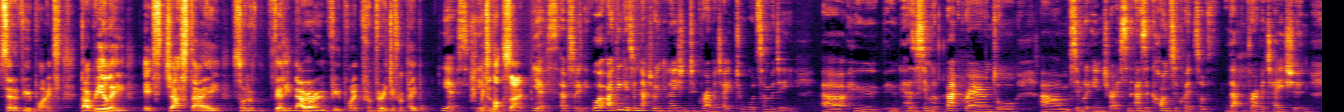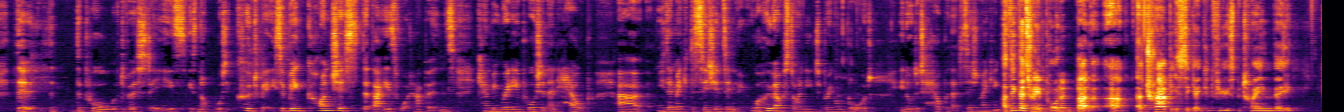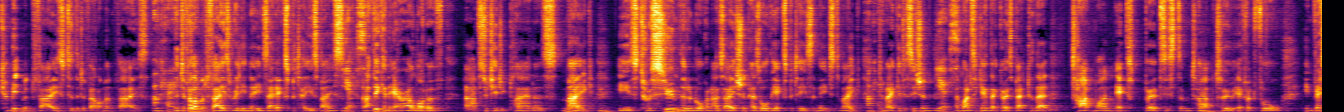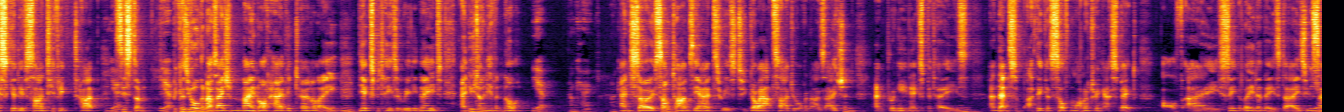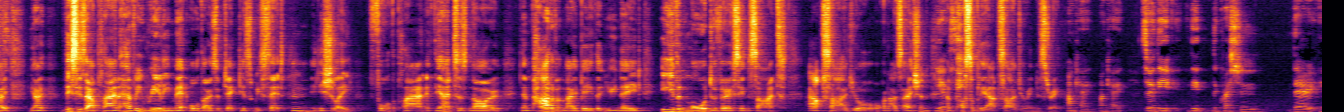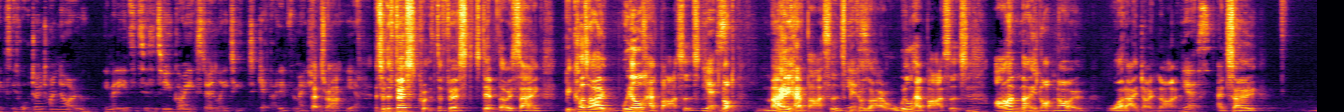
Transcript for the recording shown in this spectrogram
set of viewpoints, but really it's just a sort of fairly narrow viewpoint from very different people, Yes. Yeah. which is not the same. Yes, absolutely. Well, I think it's a natural inclination to gravitate towards somebody uh, who who has a similar background or um, similar interests, and as a consequence of that gravitation, the, the the pool of diversity is is not what it could be. So being conscious that that is what happens can be really important and help uh, you then make decisions in well, who else do I need to bring on board in order to help with that decision making? I think that's really important, but uh, a trap is to get confused between the commitment phase to the development phase. Okay. The development phase really needs that expertise base. Yes. And I think an error a lot of um, strategic planners make Mm. is to assume that an organisation has all the expertise it needs to make Okay. to make a decision. Yes. And once again, that goes back to that type one expert system, type Mm. two effortful, investigative, scientific type Yes. system. Yeah. Because your organisation may not have internally the expertise it really needs, and you don't even know it. Yeah. Okay. Okay. And so sometimes the answer is to go outside your organisation and bring in expertise. Mm. And that's, I think, a self monitoring aspect of a senior leader these days. You'd say, you know, this is our plan. Have we really met all those objectives we set Mm. initially for the plan? If the answer is no, then part of it may be that you need even more diverse insights outside your organisation Yes. and possibly outside your industry. Okay, okay. So the, the the question there is, is what don't I know in many instances, and so you're going externally to, to get that information. That's right. Yeah. So the first the first step though is saying because I will have biases, Yes. not may have biases, Yes. because I will have biases, mm-hmm. I may not know what I don't know. Yes. And so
